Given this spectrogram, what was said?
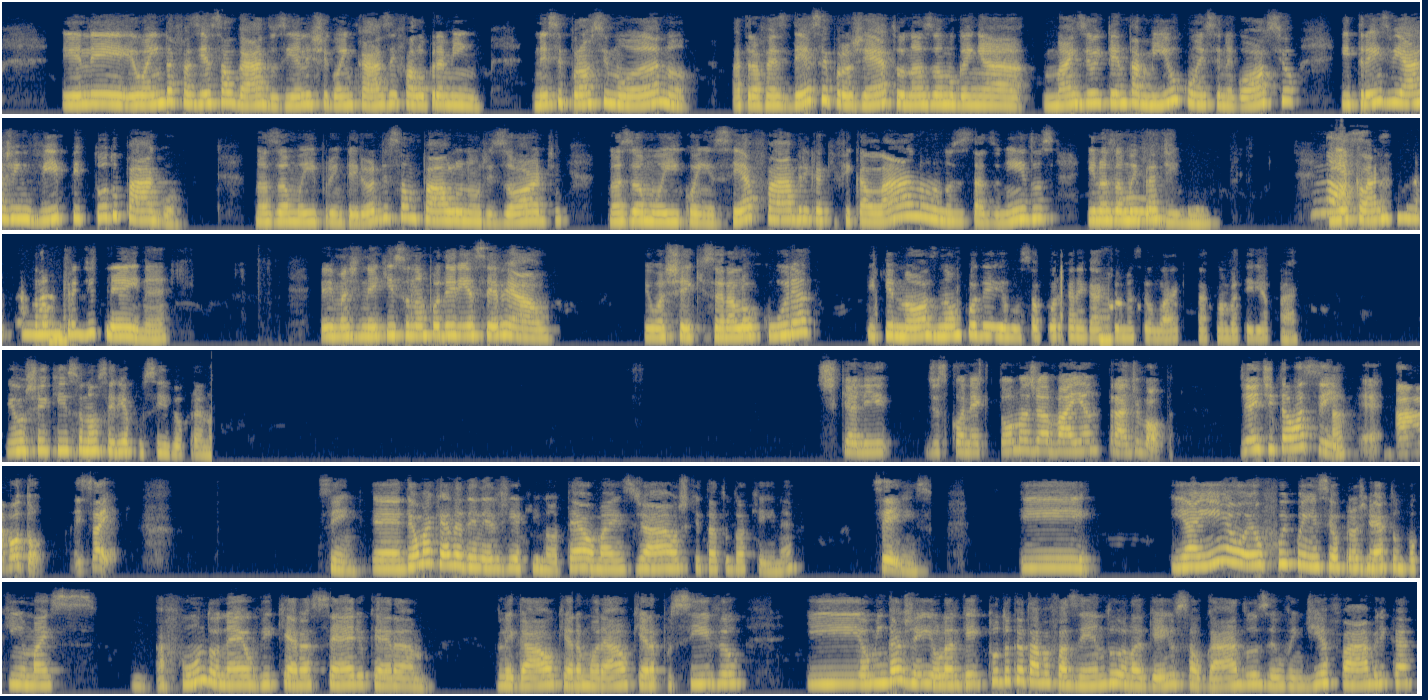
ele, eu ainda fazia salgados e ele chegou em casa e falou para mim: nesse próximo ano, através desse projeto, nós vamos ganhar mais de 80 mil com esse negócio e três viagens VIP, tudo pago. Nós vamos ir para o interior de São Paulo, num resort, nós vamos ir conhecer a fábrica que fica lá no, nos Estados Unidos e nós vamos ir para Disney. Nossa. E é claro que eu não acreditei, né? Eu imaginei que isso não poderia ser real. Eu achei que isso era loucura e que nós não poderíamos só por carregar aqui o meu celular que está com a bateria fraca. Eu achei que isso não seria possível para nós. Acho que ali desconectou, mas já vai entrar de volta. Gente, então assim, ah, é, ah voltou. É isso aí. Sim, é, deu uma queda de energia aqui no hotel, mas já acho que está tudo ok, né? Sim. Isso. E, e aí eu, eu fui conhecer o projeto um pouquinho mais a fundo, né? Eu vi que era sério, que era legal, que era moral, que era possível. E eu me engajei, eu larguei tudo que eu estava fazendo, eu larguei os salgados, eu vendi a fábrica.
